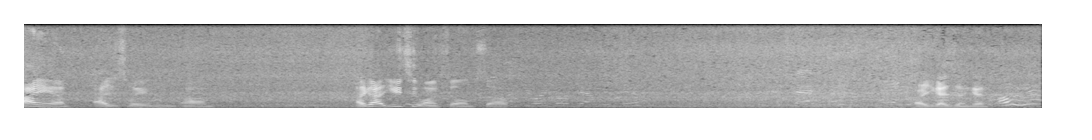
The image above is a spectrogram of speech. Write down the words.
I am. I just waiting. Um, I got you two on film, so. Are you guys doing good? Oh yeah.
